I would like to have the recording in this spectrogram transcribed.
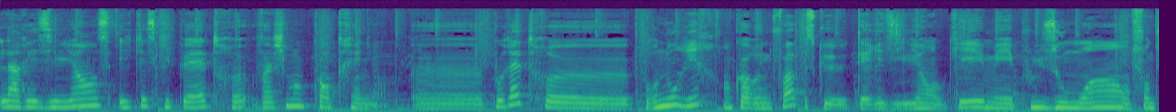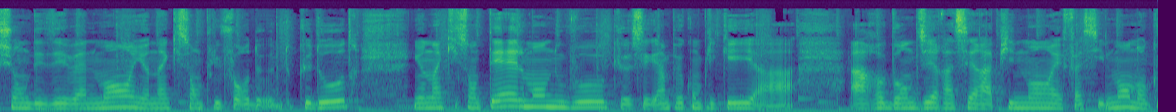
la résilience et qu'est-ce qui peut être vachement contraignant. Euh, pour être, euh, pour nourrir, encore une fois, parce que t'es résilient, ok, mais plus ou moins en fonction des événements. Il y en a qui sont plus forts que d'autres. Il y en a qui sont tellement nouveaux que c'est un peu compliqué à, à rebondir assez rapidement et facilement. Donc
